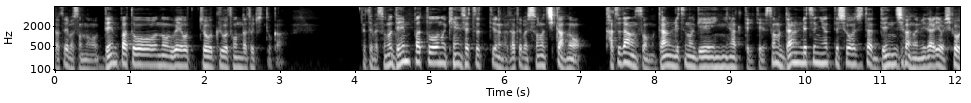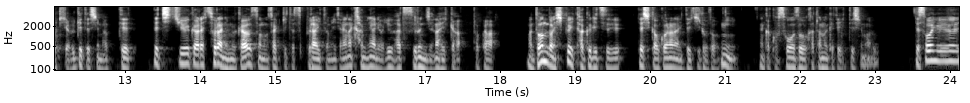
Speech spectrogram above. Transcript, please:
例えばその電波塔の上を上空を飛んだ時とか例えばその電波塔の建設っていうのが例えばその地下の活断層の断裂の原因になっていてその断裂によって生じた電磁波の乱れを飛行機が受けてしまってで地中から空に向かうそのさっき言ったスプライトみたいな雷を誘発するんじゃないかとか、まあ、どんどん低い確率でしか起こらない出来事になんかこう想像を傾けていってしまう。でそういう思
